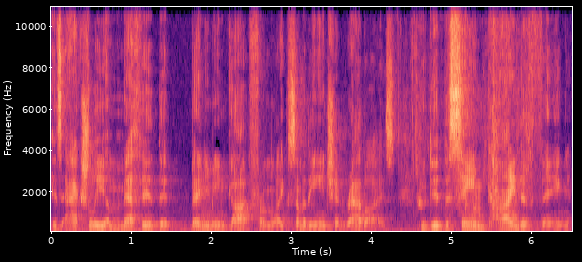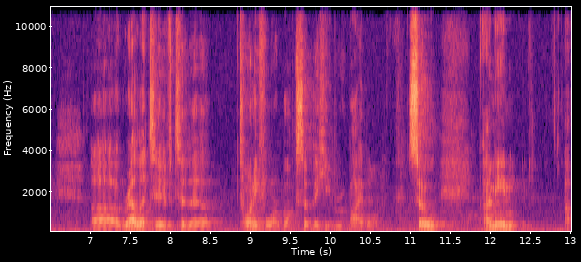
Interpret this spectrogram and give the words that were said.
is actually a method that Benjamin got from like some of the ancient rabbis who did the same kind of thing uh, relative to the 24 books of the Hebrew Bible. So, I mean, uh,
